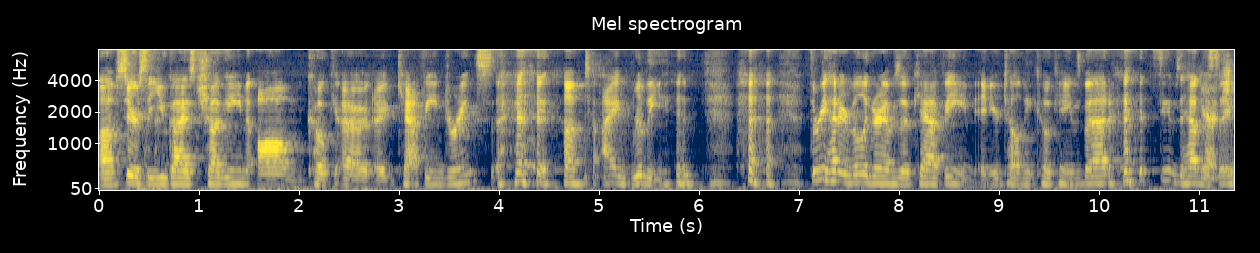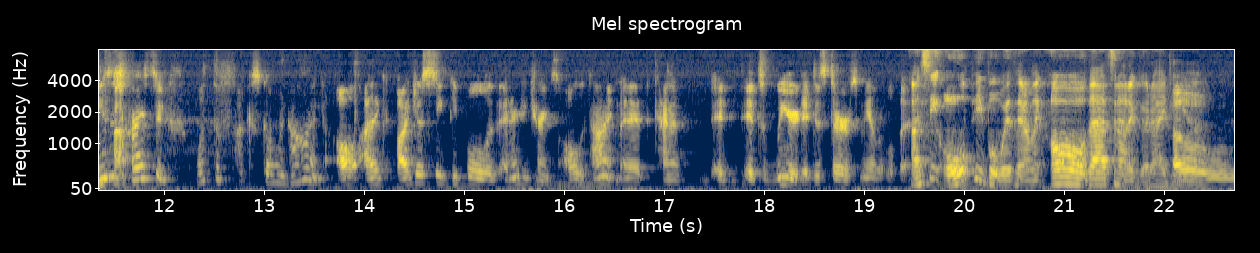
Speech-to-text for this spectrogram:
Um, seriously, you guys chugging um coke, uh, uh, caffeine drinks? um, I really 300 milligrams of caffeine, and you're telling me cocaine's bad? it seems to have the Yeah, same. Jesus pro- Christ, dude. What the fuck is going on? All I, I just see people with energy drinks all the time, and it kind of it, it's weird. It disturbs me a little bit. I see old people with it. I'm like, oh, that's not a good idea. oh,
